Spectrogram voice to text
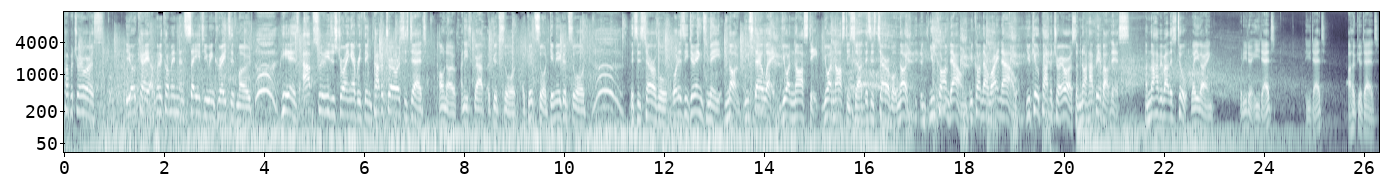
Papa are you okay? I'm going to come in and save you in creative mode. he is absolutely destroying everything. Papa is dead. Oh no, I need to grab a good sword. A good sword. Give me a good sword. this is terrible. What is he doing to me? No, you stay away. You are nasty. You are nasty, sir. This is terrible. No, you calm down. You calm down right now. You killed Papa I'm not happy about this. I'm not happy about this at all. Where are you going? What are you doing? Are you dead? Are you dead? I hope you're dead.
